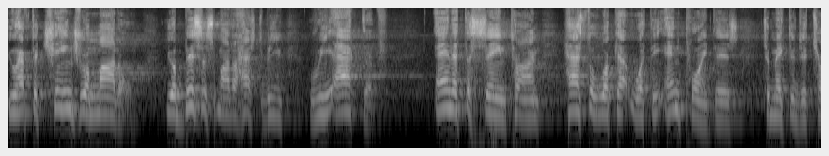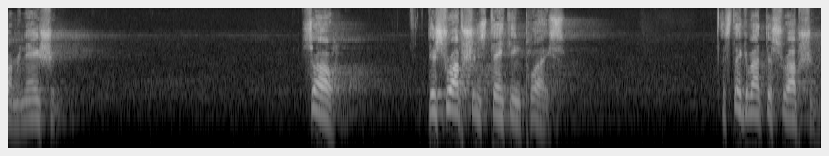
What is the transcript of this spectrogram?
You have to change your model. Your business model has to be reactive and at the same time has to look at what the endpoint is to make the determination. So, disruption's taking place. Let's think about disruption.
